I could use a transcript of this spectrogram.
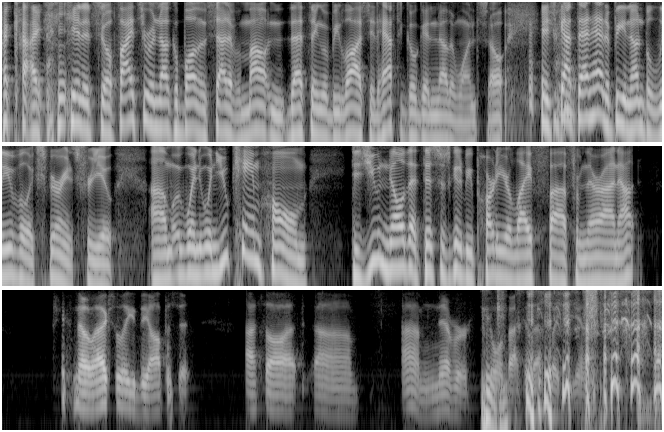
that guy hit it. So if I threw a knuckleball on the side of a mountain, that thing would be lost. It'd have to go get another one. So, hey Scott, that had to be an unbelievable experience for you. Um, when when you came home, did you know that this was going to be part of your life uh, from there on out? No, actually, the opposite. I thought um, I'm never going back to that place again.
